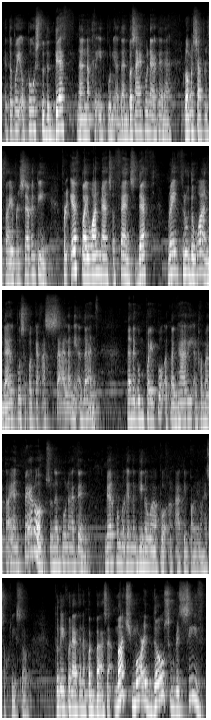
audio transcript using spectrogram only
Ito po ay opposed to the death na na-create po ni Adan. Basahin po natin ha, Romans chapter 5 verse 17. For if by one man's offense, death reigned through the one, dahil po sa pagkakasala ni Adan, na nagumpay po at naghari ang kamatayan. Pero, sunod po natin, meron po magandang ginawa po ang ating Panginoong Heso Kristo. Tuloy po natin ang pagbasa. Much more those who receive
